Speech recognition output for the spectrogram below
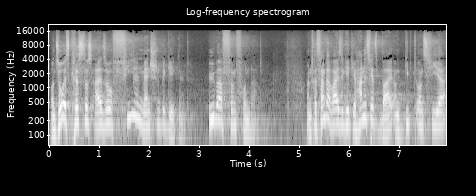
Und so ist Christus also vielen Menschen begegnet, über 500. Interessanterweise geht Johannes jetzt bei und gibt uns hier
